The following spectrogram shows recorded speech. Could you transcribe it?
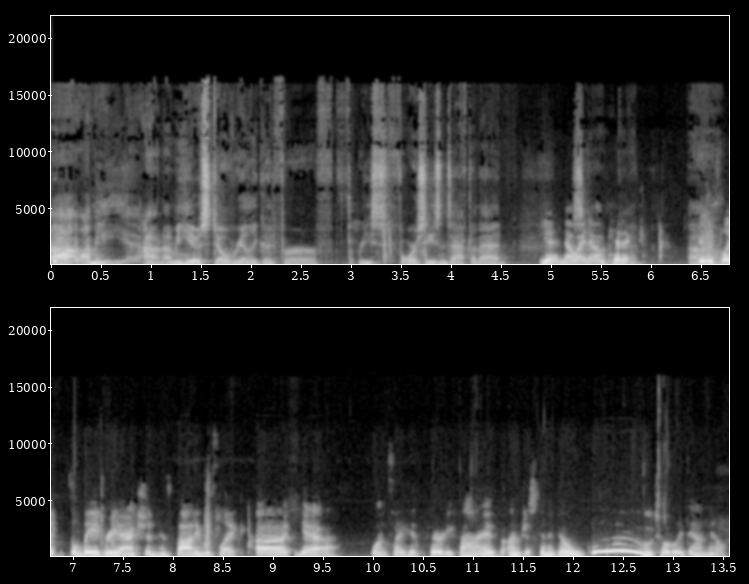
Uh, well, I mean, yeah, I don't know. I mean, he was still really good for three, four seasons after that. Yeah, no, I know. I'm kidding. Um, It was like a delayed reaction. His body was like, uh, yeah, once I hit 35, I'm just going to go, woo, totally downhill.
